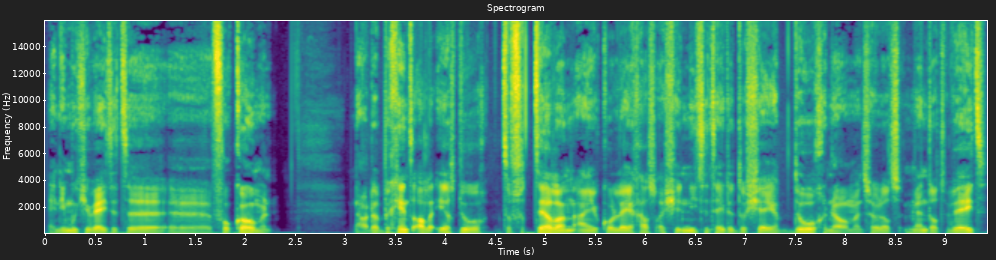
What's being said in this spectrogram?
En die moet je weten te uh, voorkomen. Nou, dat begint allereerst door te vertellen aan je collega's als je niet het hele dossier hebt doorgenomen, zodat men dat weet.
